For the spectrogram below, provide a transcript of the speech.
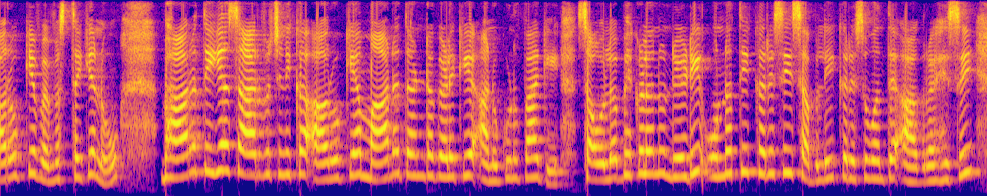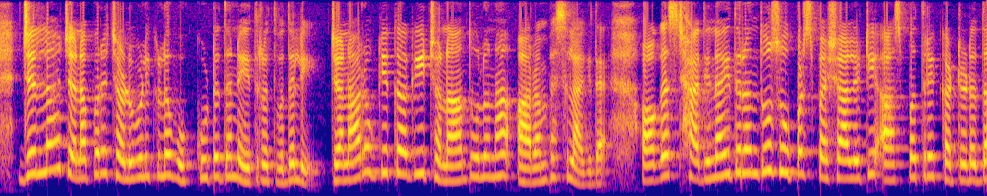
ಆರೋಗ್ಯ ವ್ಯವಸ್ಥೆಯನ್ನು ಭಾರತೀಯ ಸಾರ್ವಜನಿಕ ಆರೋಗ್ಯ ಮಾನದಂಡಗಳಿಗೆ ಅನುಗುಣವಾಗಿ ಸೌಲಭ್ಯಗಳನ್ನು ನೀಡಿ ಉನ್ನತೀಕರಿಸಿ ಸಬಲೀಕರಿಸುವಂತೆ ಆಗ್ರಹಿಸಿ ಜಿಲ್ಲಾ ಜನಪರ ಚಳುವಳಿಗಳ ಒಕ್ಕೂಟದ ನೇತೃತ್ವದಲ್ಲಿ ಜನಾರೋಗ್ಯಕ್ಕಾಗಿ ಜನಾಂದೋಲನ ಆರಂಭಿಸಲಾಗಿದೆ. ಆಗಸ್ಟ್ ಹದಿನೈದರಂದು ಸೂಪರ್ ಆಸ್ಪತ್ರೆ ಕಟ್ಟಡದ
